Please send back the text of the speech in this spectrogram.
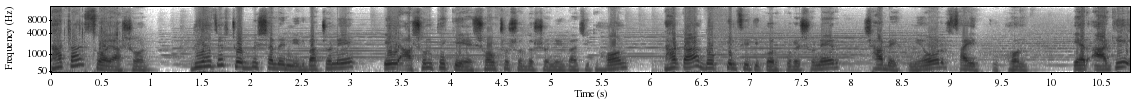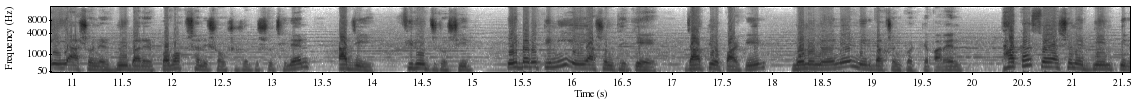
ঢাকা ছয় আসন। দুই হাজার চব্বিশ সালের নির্বাচনে এই আসন থেকে সংসদ সদস্য নির্বাচিত হন ঢাকা দক্ষিণ সিটি কর্পোরেশনের সাবেক মেয়র সাইদ ফুখন এর আগে এই আসনের দুইবারের প্রভাবশালী সংসদ সদস্য ছিলেন কাজী ফিরোজ রশিদ। এইবারও তিনি এই আসন থেকে জাতীয় পার্টির মনোনয়নে নির্বাচন করতে পারেন। ঢাকা ছয় আসনে বিএনপির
